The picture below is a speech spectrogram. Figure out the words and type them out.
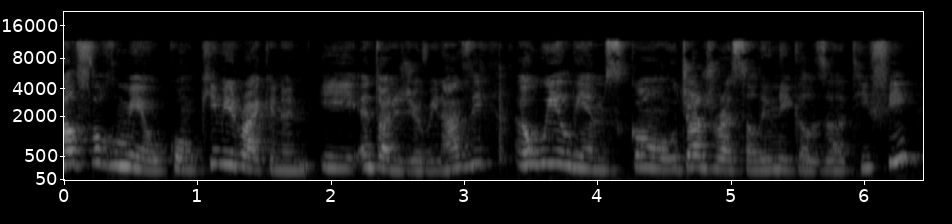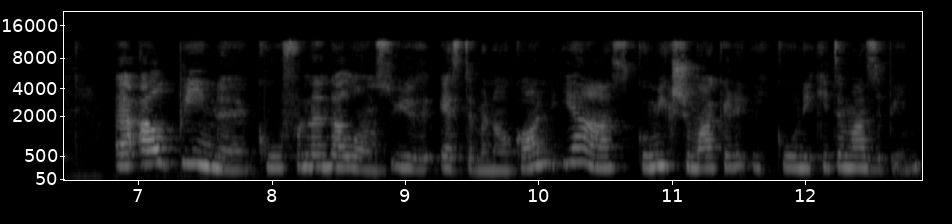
Alfa Romeo com Kimi Raikkonen e António Giovinazzi, a Williams com o George Russell e o Nicolas Latifi, a Alpine com o Fernando Alonso e o Esteban Ocon e a Haas com o Mick Schumacher e com o Nikita Mazepin.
